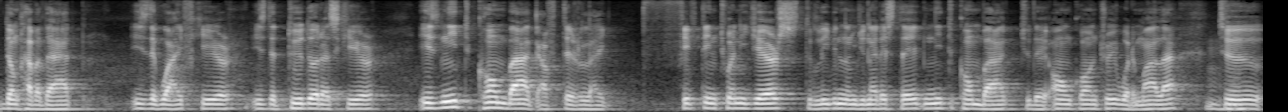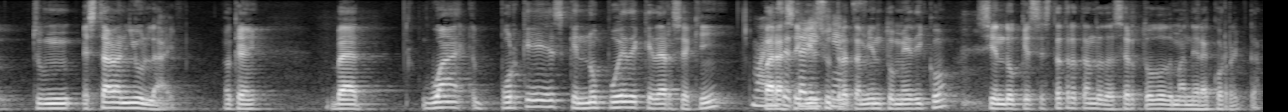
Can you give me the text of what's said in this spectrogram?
Don't have a dad. Is the wife here? Is the two daughters here? Is need to come back after like 15, 20 years to live in the United States, need to come back to their own country, Guatemala, to mm-hmm. to start a new life, okay? But why, ¿por qué es que no puede quedarse aquí Why para seguir su tratamiento médico, siendo que se está tratando de hacer todo de manera correcta?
